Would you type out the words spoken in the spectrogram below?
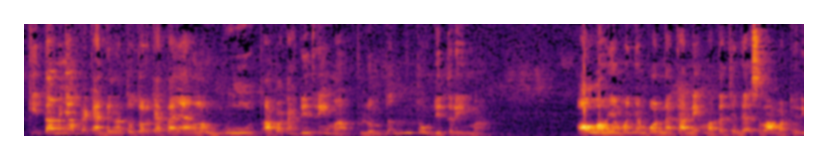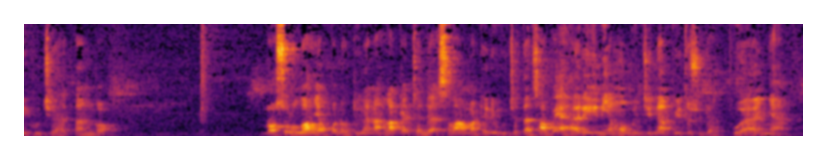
Kita menyampaikan dengan tutur kata yang lembut apakah diterima? Belum tentu diterima. Allah yang menyempurnakan nikmat aja tidak selamat dari hujatan kok. Rasulullah yang penuh dengan akhlak aja tidak selamat dari hujatan. Sampai hari ini yang membenci Nabi itu sudah banyak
